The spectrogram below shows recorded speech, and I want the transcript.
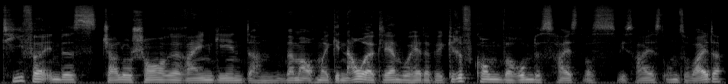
tiefer in das Giallo-Genre reingehen, dann werden wir auch mal genau erklären, woher der Begriff kommt, warum das heißt, was wie es heißt und so weiter.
